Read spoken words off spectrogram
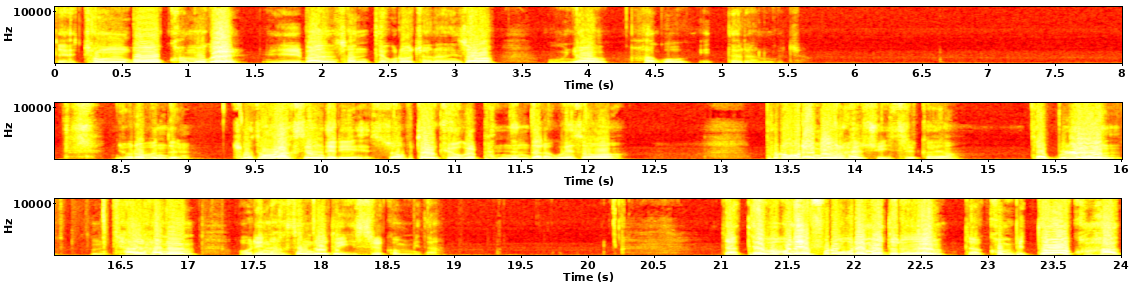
네, 정보 과목을 일반 선택으로 전환해서 운영하고 있다라는 거죠. 여러분들 초등학생들이 소프트웨어 교육을 받는다라고 해서 프로그래밍을 할 수 있을까요? 자 물론 잘하는 어린 학생들도 있을 겁니다. 자 대부분의 프로그래머들은 자 컴퓨터 과학,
